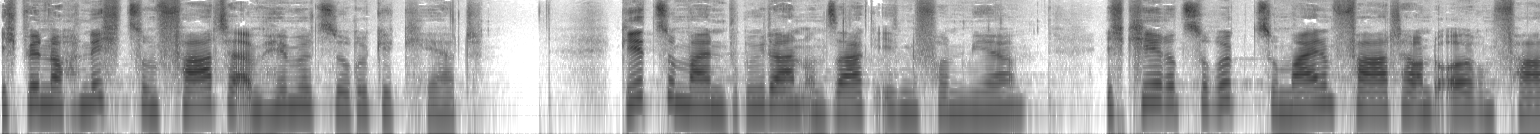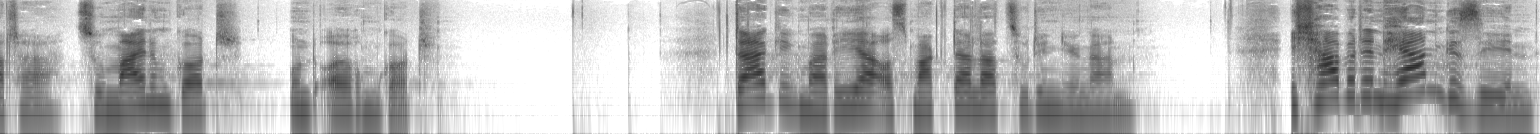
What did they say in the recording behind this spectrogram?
Ich bin noch nicht zum Vater im Himmel zurückgekehrt. Geht zu meinen Brüdern und sag ihnen von mir, ich kehre zurück zu meinem Vater und eurem Vater, zu meinem Gott und eurem Gott. Da ging Maria aus Magdala zu den Jüngern. Ich habe den Herrn gesehen,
